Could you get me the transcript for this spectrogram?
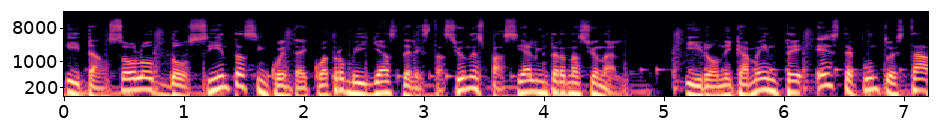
y tan solo 254 millas de la Estación Espacial Internacional. Irónicamente, este punto está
